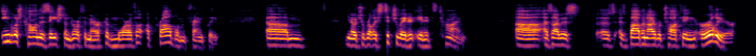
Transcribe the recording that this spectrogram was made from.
English colonization of North America more of a, a problem, frankly. Um, you know, to really situate it in its time. Uh, as I was, as, as, Bob and I were talking earlier,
